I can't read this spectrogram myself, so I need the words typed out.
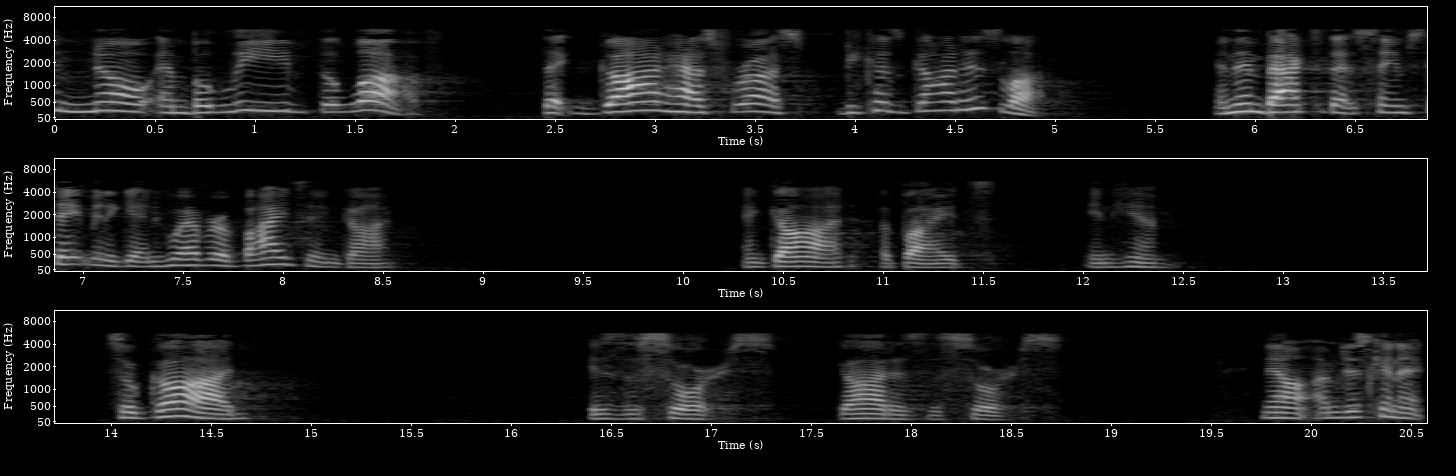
to know and believe the love that God has for us because God is love. And then back to that same statement again whoever abides in God, and God abides in him. So God is the source. God is the source. Now, I'm just going to,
